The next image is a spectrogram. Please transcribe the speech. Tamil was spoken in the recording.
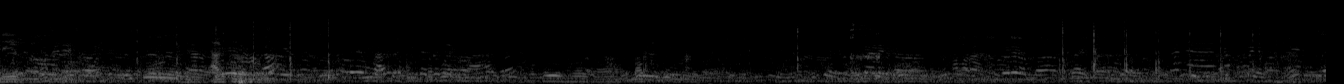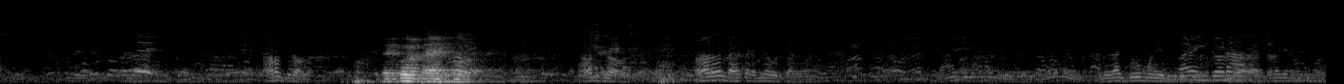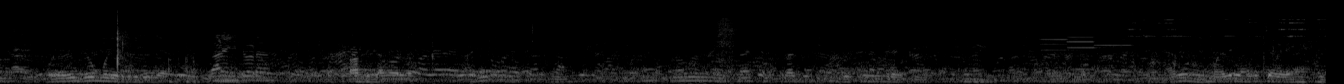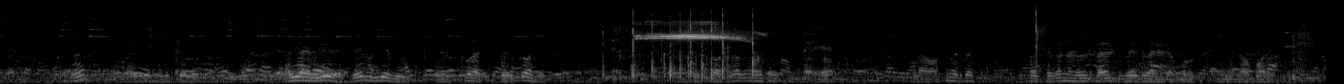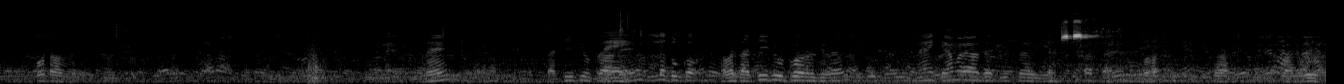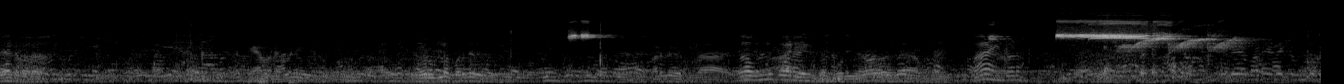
மாதிரி அடுத்த ரோடு ஆரம்பிச்சிருவாங்க. அதனால தான் டயத்தை கம்மியாக கொடுத்தாங்க ஜூம் பண்ணி எடுத்துருக்கீங்க ஜூம் பண்ணி எடுத்துருக்கீங்க மதுரை முடிச்சாலே மதுரை முடிச்சாலே அது யாரு நேம் இல்லையே அப்படி தெற்குவாசல் பெருக்குவாசல் நான் வசம் எடுத்தாச்சு ஒரு செகண்ட் நான் போகிறேன் தட்டிட்டு விட்றாரு நல்ல தூக்கம். அவர் தட்டிட்டு விட்டுருவார் இருக்குதா? கேமரா தட்டி விட்டாங்க நாங்கள் போய் கேட்டு வரோம் அவர் உள்ள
